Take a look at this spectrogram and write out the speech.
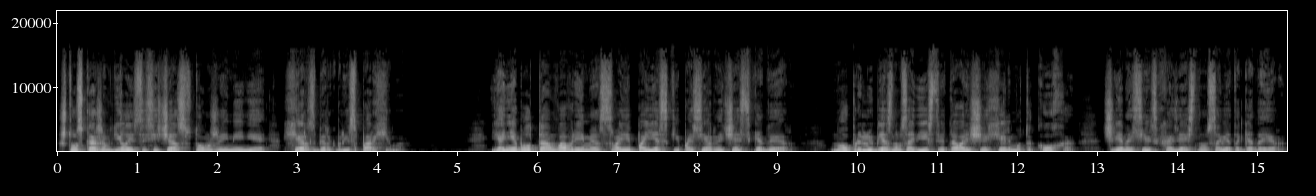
Что, скажем, делается сейчас в том же имении Херцберг близ Пархима? Я не был там во время своей поездки по северной части ГДР, но при любезном содействии товарища Хельмута Коха, члена сельскохозяйственного совета ГДР,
